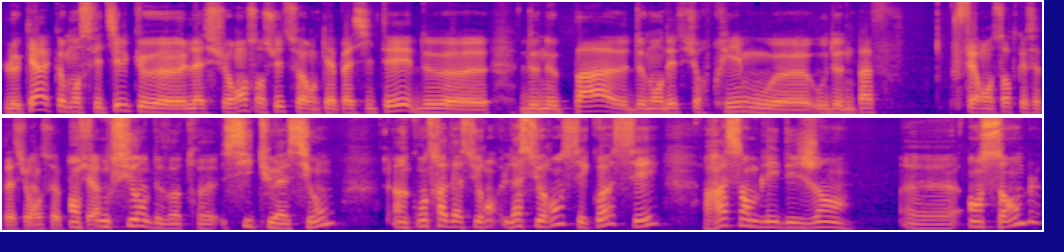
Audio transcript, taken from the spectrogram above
le cas. Comment se fait-il que euh, l'assurance ensuite soit en capacité de, euh, de ne pas euh, demander de surprime ou, ou de ne pas faire en sorte que cette assurance soit plus en chère? En fonction de votre situation, un contrat d'assurance, l'assurance, c'est quoi? C'est rassembler des gens euh, ensemble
